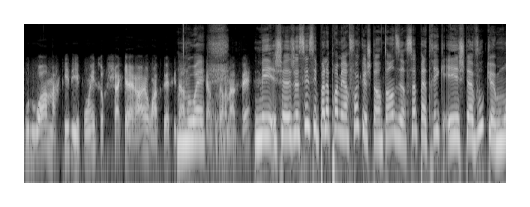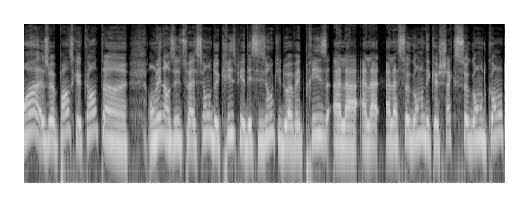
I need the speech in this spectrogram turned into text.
vouloir marquer des points sur chaque erreur, ou en tout cas essayer d'en ouais. quand le gouvernement le fait. Mais je, je sais, c'est pas la première fois que je t'entends dire ça, Patrick, et je t'avoue que moi, je pense que quand on est dans une situation de crise, puis il y a des décisions qui doivent être prises à la, à la, à la seconde et que chaque seconde compte,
